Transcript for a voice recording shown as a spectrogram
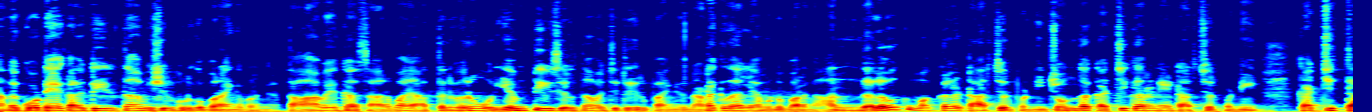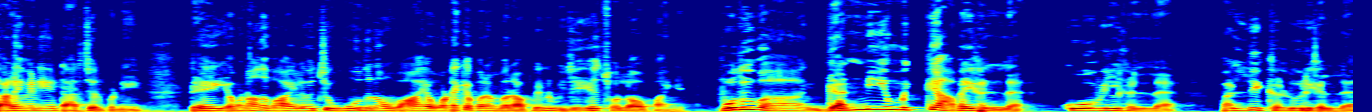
அந்த கொட்டையை கழட்டிட்டு தான் விசில் கொடுக்க போகிறாங்க பாருங்கள் தாவேக்கா சார்பாக அத்தனை பேரும் ஒரு எம்டி விசில் தான் வச்சுட்டு இருப்பாங்க. இது நடக்குதா இல்லையா மட்டும் பாருங்கள் அந்த அளவுக்கு மக்களை டார்ச்சர் பண்ணி சொந்த கட்சிக்காரனையை டார்ச்சர் பண்ணி கட்சி தலைவனையை டார்ச்சர் பண்ணி டேய் எவனாவது வாயில் வச்சு ஊதுனா வாயை உடைக்க போகிறேன் பாரு அப்படின்னு விஜயே சொல்ல வைப்பாங்க. பொதுவாக கண்ணியம் மிக்க அவைகளில் கோவில்களில் பள்ளி கல்லூரிகளில்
